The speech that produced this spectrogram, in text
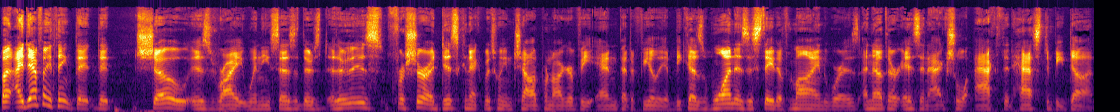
But I definitely think that that show is right when he says that there's there is for sure a disconnect between child pornography and pedophilia because one is a state of mind, whereas another is an actual act that has to be done.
